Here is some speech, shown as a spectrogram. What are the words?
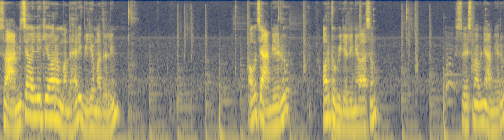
सो हामी चाहिँ अहिले के गरौँ भन्दाखेरि भिडियो मात्र लिउँ अब चाहिँ हामीहरू अर्को भिडियो लिनेवाला छौँ। सो यसमा पनि हामीहरू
